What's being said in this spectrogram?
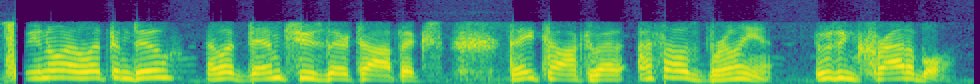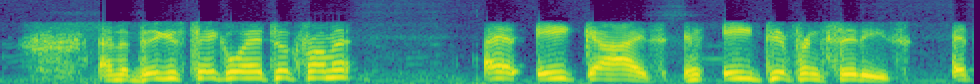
So you know what I let them do? I let them choose their topics. They talked about it. I thought it was brilliant. It was incredible. And the biggest takeaway I took from it, I had eight guys in eight different cities at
